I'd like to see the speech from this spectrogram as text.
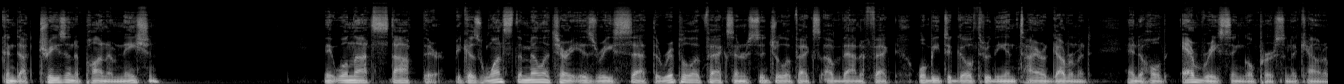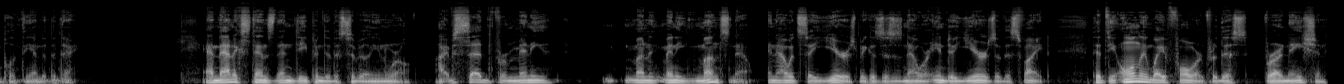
conduct treason upon a nation, it will not stop there because once the military is reset, the ripple effects and residual effects of that effect will be to go through the entire government and to hold every single person accountable at the end of the day. And that extends then deep into the civilian world. I've said for many, many, many months now, and I would say years because this is now we're into years of this fight, that the only way forward for this, for our nation,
